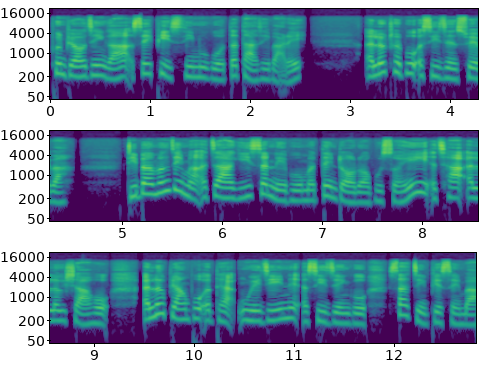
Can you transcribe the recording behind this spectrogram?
ဖွင့်ပြောခြင်းကစိတ်ဖိစီးမှုကိုတက်တာစေပါတယ်။အလုတ်ထွက်ဖို့အစီအစဉ်ဆွဲပါဒီပံမုန်းချိန်မှာအကြာကြီးဆက်နေဖို့မသင့်တော်တော့ဘူးဆိုရင်အခြားအလုတ်ရှာဖို့အလုတ်ပြောင်းဖို့အထက်ငွေကြီးနဲ့အစီအစဉ်ကိုစတင်ပြင်ဆင်ပါ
